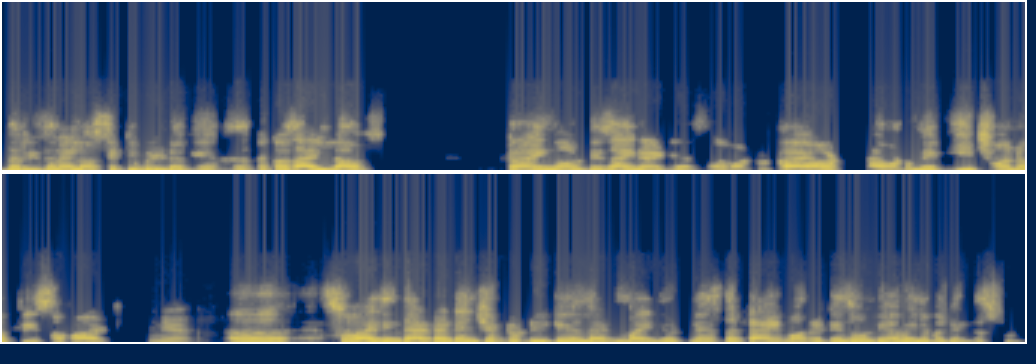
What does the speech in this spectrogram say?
the reason i love city builder games is because i love trying out design ideas. I want to try out i want to make each one a piece of art. Yeah. Uh, so i think that attention to detail that minuteness the time on it is only available in the studio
